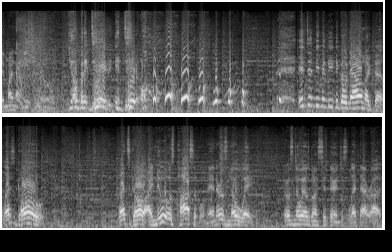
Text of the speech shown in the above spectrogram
It might not need to. Yo, but it did. It did. Oh. it didn't even need to go down like that. Let's go. Let's go. I knew it was possible, man. There was no way. There was no way I was gonna sit there and just let that rock.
